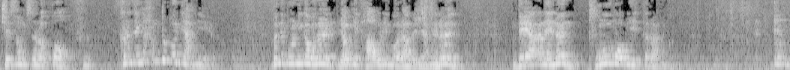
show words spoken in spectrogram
죄송스럽고 그런 적이 한두 번이 아니에요. 근데 보니까 오늘 여기 바울이 뭐라 그러냐면은 내 안에는 두 법이 있더라는 겁니다.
